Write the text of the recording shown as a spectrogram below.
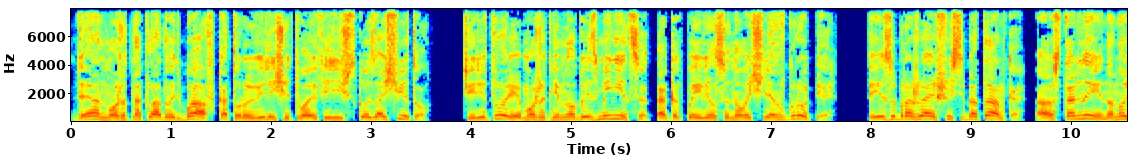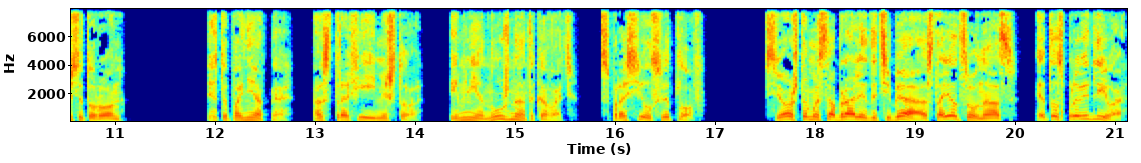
Дэн может накладывать баф, который увеличит твою физическую защиту. Территория может немного измениться, так как появился новый член в группе. Ты изображаешь из себя танка, а остальные наносят урон». «Это понятно. А с трофеями что? И мне нужно атаковать?» — спросил Светлов. Все, что мы собрали до тебя, остается у нас. Это справедливо.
